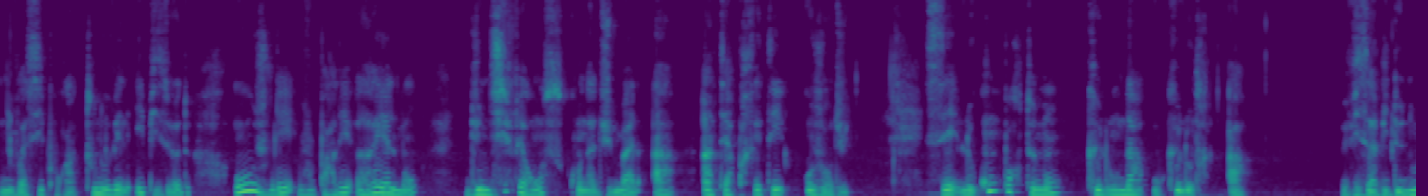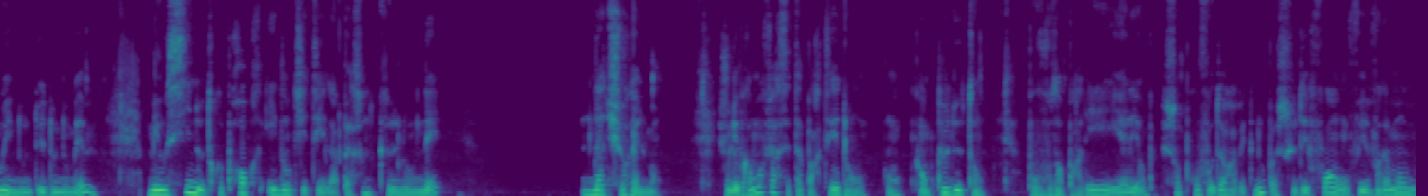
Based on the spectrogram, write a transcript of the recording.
Nous voici pour un tout nouvel épisode où je voulais vous parler réellement d'une différence qu'on a du mal à interpréter aujourd'hui. C'est le comportement que l'on a ou que l'autre a vis-à-vis de nous et, de nous-mêmes, mais aussi notre propre identité, la personne que l'on est naturellement. Je voulais vraiment faire cet aparté dans, en, peu de temps pour vous en parler et aller un peu plus en profondeur avec nous parce que des fois on fait vraiment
